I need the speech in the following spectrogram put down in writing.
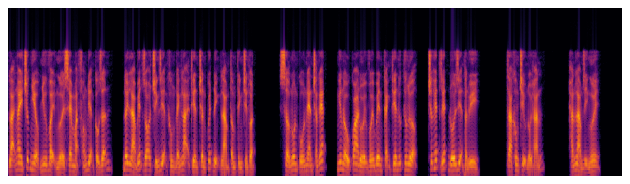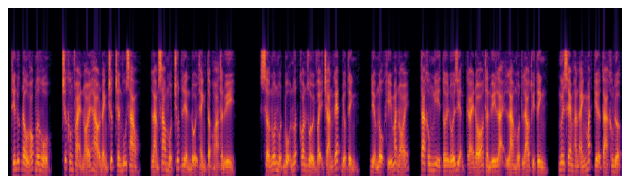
Lại ngay trước nhiều như vậy người xem mặt phóng điện câu dẫn, đây là biết rõ chính diện không đánh lại thiên chân quyết định làm tâm tính chiến thuật. Sở nôn cố nén chán ghét, nghiêng đầu qua đối với bên cạnh thiên đức thương lượng, trước hết giết đối diện thần uy. Ta không chịu nổi hắn. Hắn làm gì ngươi? Thiên đức đầu góc mơ hồ, trước không phải nói hảo đánh trước chân vũ sao, làm sao một chút liền đổi thành tập hỏa thần uy? Sở nôn một bộ nuốt con rồi vậy chán ghét biểu tình, điểm nộ khí mắt nói ta không nghĩ tới đối diện cái đó thần uy lại là một lao thủy tinh, ngươi xem hắn ánh mắt kia ta không được.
